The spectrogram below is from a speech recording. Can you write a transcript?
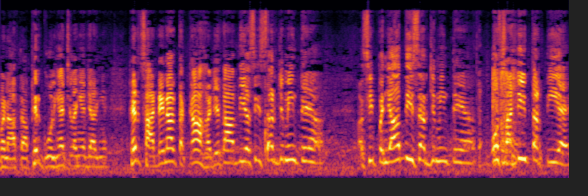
ਬਣਾਤਾ ਫਿਰ ਗੋਲੀਆਂ ਚਲਾਈਆਂ ਜਾ ਰਹੀਆਂ। ਫਿਰ ਸਾਡੇ ਨਾਲ ਧੱਕਾ ਹਜੇ ਤਾਂ ਆਪਦੀ ਅਸੀਂ ਸਰਜ਼ਮੀਨ ਤੇ ਆ ਅਸੀਂ ਪੰਜਾਬ ਦੀ ਸਰਜ਼ਮੀਨ ਤੇ ਆ ਉਹ ਸਾਡੀ ਧਰਤੀ ਹੈ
